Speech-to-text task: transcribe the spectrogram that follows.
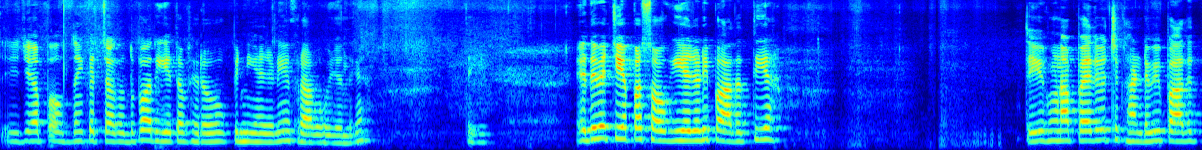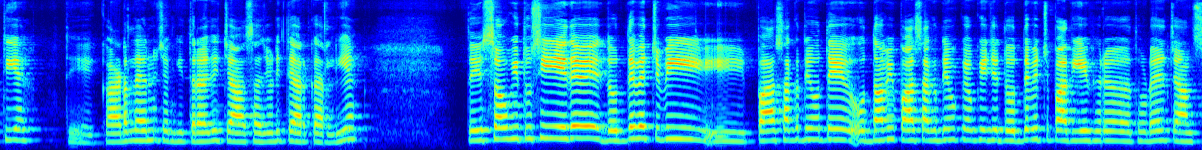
ਤੇ ਜੇ ਆਪਾਂ ਉਦਾਂ ਹੀ ਕੱਚਾ ਦੁੱਧ ਪਾ ਦਈਏ, ਤਾਂ ਫਿਰ ਉਹ ਪਿੰਨੀਆਂ ਜਿਹੜੀਆਂ ਖਰਾਬ ਹੋ ਜਾਂਦੀਆਂ। ਤੇ ਇਹਦੇ ਵਿੱਚ ਹੀ ਆਪਾਂ ਸੌਗੀ ਆ ਜਿਹੜੀ ਪਾ ਦਿੱਤੀ ਆ। ਤੇ ਹੁਣ ਆਪਾਂ ਇਹਦੇ ਵਿੱਚ ਖੰਡ ਵੀ ਪਾ ਦਿੱਤੀ ਆ ਤੇ ਕਾੜ ਲੈ ਇਹਨੂੰ, ਚੰਗੀ ਤਰ੍ਹਾਂ ਇਹਦੀ ਚਾਸ ਆ ਜਿਹੜੀ ਤਿਆਰ ਕਰ ਲਈ ਆ। ਤੇ ਸੌਗੀ ਤੁਸੀਂ ਇਹਦੇ ਦੁੱਧ ਦੇ ਵਿੱਚ ਵੀ ਪਾ ਸਕਦੇ ਹੋ ਤੇ ਉਦਾਂ ਵੀ ਪਾ ਸਕਦੇ ਹੋ, ਕਿਉਂਕਿ ਜੇ ਦੁੱਧ ਦੇ ਵਿੱਚ ਪਾ ਦਈਏ ਫਿਰ ਥੋੜਾ ਜਿਹਾ ਚਾਂਸ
